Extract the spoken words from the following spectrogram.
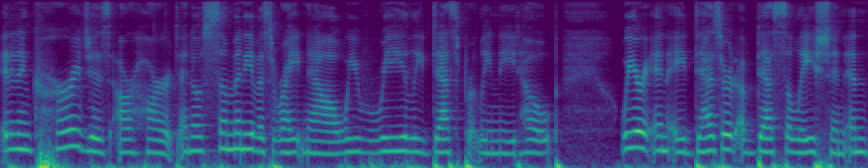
it encourages our heart. I know so many of us right now, we really desperately need hope. We are in a desert of desolation, and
